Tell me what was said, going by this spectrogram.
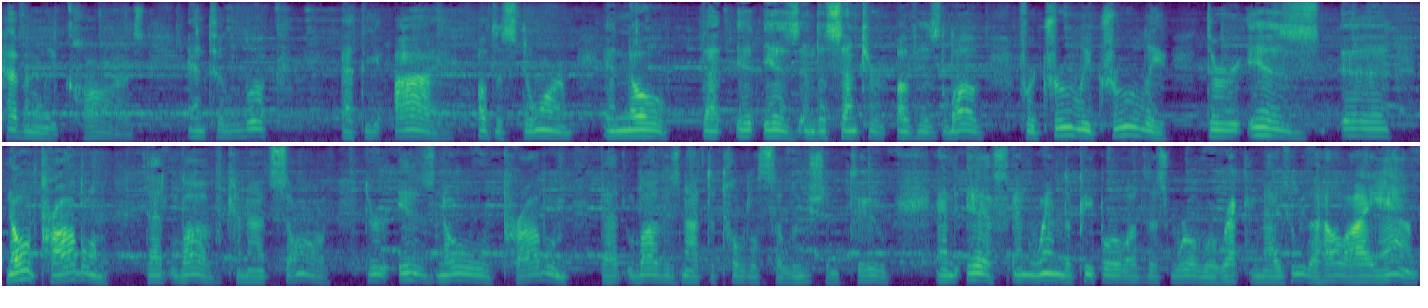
heavenly cause, and to look at the eye of the storm and know that it is in the center of his love. For truly, truly, there is uh, no problem that love cannot solve. there is no problem that love is not the total solution too. And if and when the people of this world will recognize who the hell I am,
